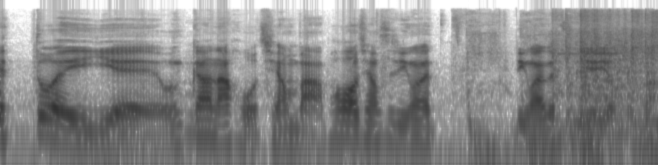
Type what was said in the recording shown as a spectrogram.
哎、对耶，我们刚刚拿火枪吧，泡泡枪是另外另外一个职业用的吧？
